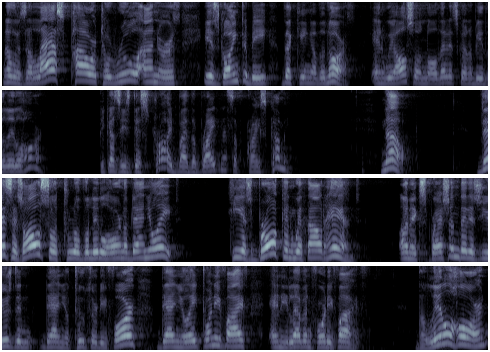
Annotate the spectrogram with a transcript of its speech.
In other words, the last power to rule on earth is going to be the king of the north. And we also know that it's going to be the little horn because he's destroyed by the brightness of Christ's coming. Now, this is also true of the little horn of Daniel 8. He is broken without hand, an expression that is used in Daniel 2:34, Daniel 8:25, and 11:45. The little horn,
